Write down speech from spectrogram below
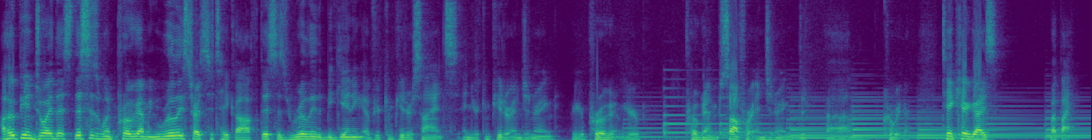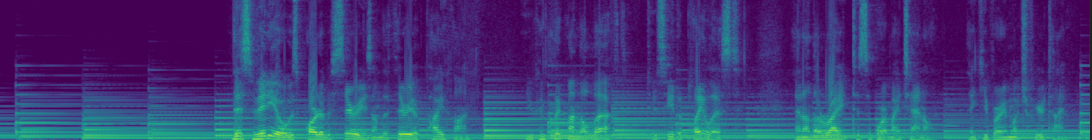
I hope you enjoyed this. This is when programming really starts to take off. This is really the beginning of your computer science and your computer engineering or your program, your program software engineering um, career. Take care, guys. Bye-bye. This video is part of a series on the theory of Python. You can click on the left to see the playlist and on the right to support my channel. Thank you very much for your time.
